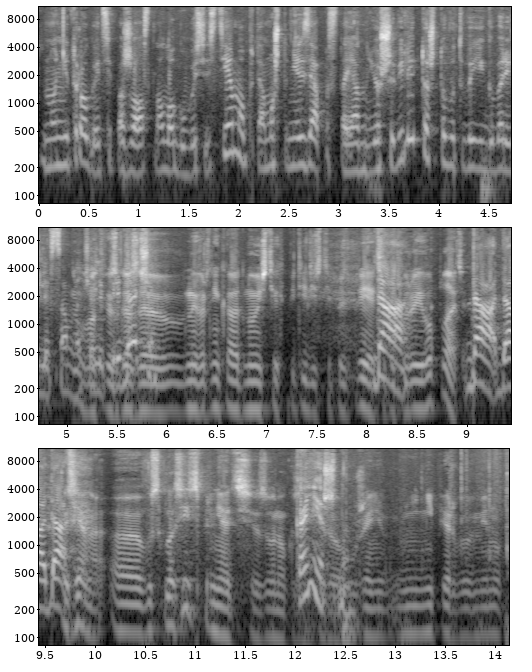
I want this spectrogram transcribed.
ну не трогайте, пожалуйста, налоговую систему, потому что нельзя постоянно ее шевелить, то, что вот вы и говорили в самом начале Латвия передачи. Газа наверняка одно из тех 50 предприятий, да, которые его платят. Да, да, да. Татьяна, вы согласитесь принять звонок? Конечно. Уже не, не первую минуту.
